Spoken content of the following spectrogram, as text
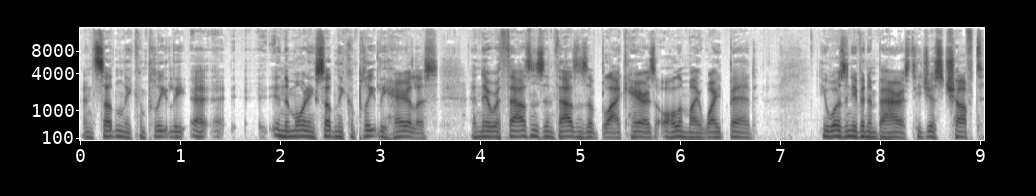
and suddenly completely uh, uh, in the morning suddenly completely hairless and there were thousands and thousands of black hairs all in my white bed he wasn't even embarrassed he just chuffed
